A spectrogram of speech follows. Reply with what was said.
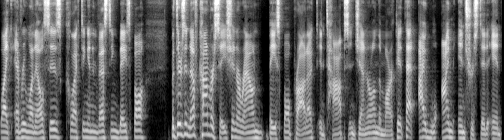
like everyone else is collecting and investing baseball. But there's enough conversation around baseball product and Topps in general in the market that I I'm interested in.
